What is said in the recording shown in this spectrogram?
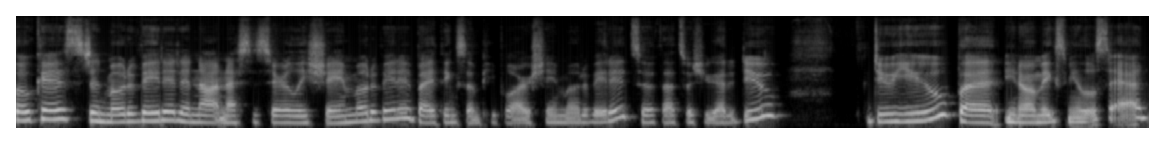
focused and motivated and not necessarily shame motivated, but I think some people are shame motivated. So if that's what you got to do, do you, but you know, it makes me a little sad.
